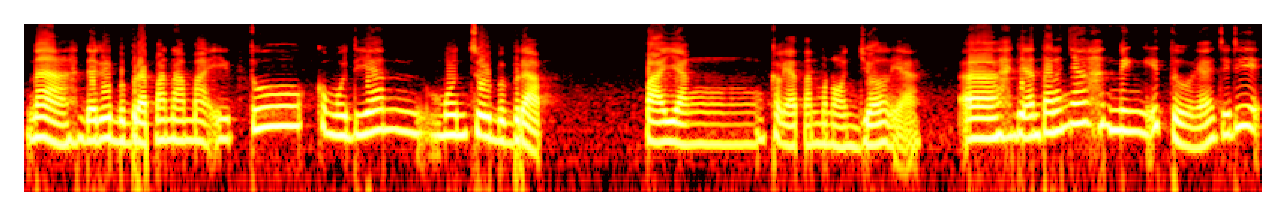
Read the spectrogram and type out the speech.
Nah, dari beberapa nama itu kemudian muncul beberapa apa yang kelihatan menonjol ya. Uh, di antaranya hening itu ya. Jadi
